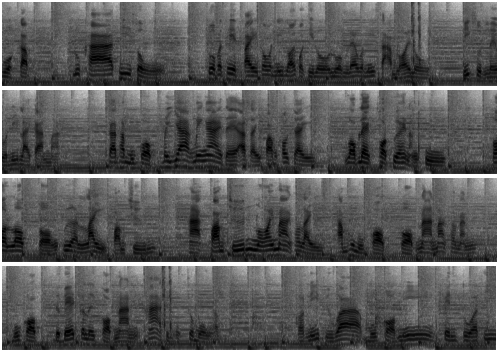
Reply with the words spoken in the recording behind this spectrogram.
บวกกับลูกค้าที่ส่ง ทั่วประเทศไปก็วันนี้ร้อยกว่ากิโลรวมแล้ววันนี้ 300 โลพีคสุดเลยวันนี้รายการมา การทำหมูกรอบไม่ยากไม่ง่าย แต่อาศัยความเข้าใจรอบแรกทอดเพื่อให้หนังฟูทอดรอบ 2 เพื่อไล่ความชื้น หากความชื้นน้อยมากเท่าไหร่ทำให้หมูกรอบกรอบนานมากเท่านั้น หมูกรอบเดอะเบสก็เลยกรอบนาน 5-6 ชั่วโมงครับ ตอนนี้ถือว่าหมูกรอบนี้เป็นตัวที่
